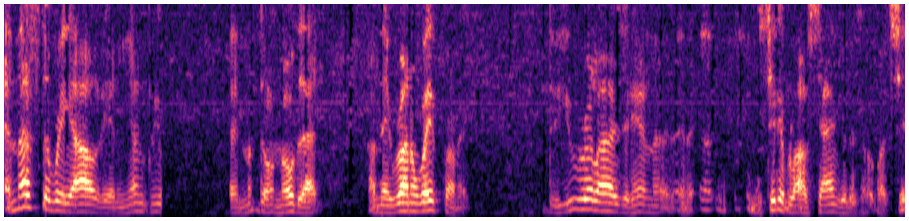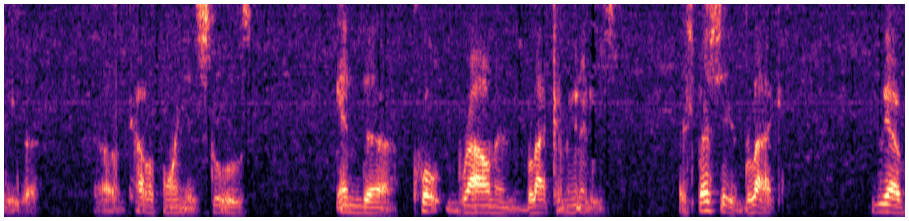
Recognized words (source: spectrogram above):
and that's the reality, and young people and don't know that, and they run away from it. Do you realize that here in the, in, in the city of Los Angeles, or what city, the uh, California schools, in the quote brown and black communities, especially black, you have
